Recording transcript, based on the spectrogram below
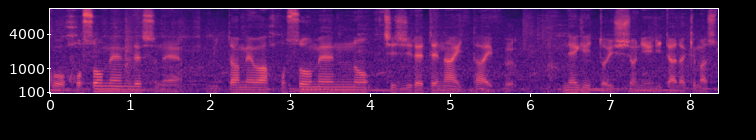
構細麺ですね。見た目は細麺の縮れてないタイプ。ネギと一緒にいただきます。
